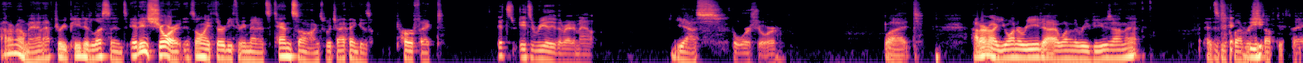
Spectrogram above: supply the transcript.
I don't know, man. After repeated listens, it is short. It's only 33 minutes, 10 songs, which I think is perfect. It's it's really the right amount Yes, for sure. but I don't know. You want to read uh, one of the reviews on that? That's some clever The- stuff to say.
